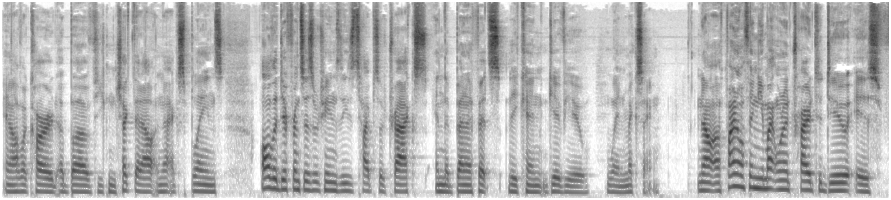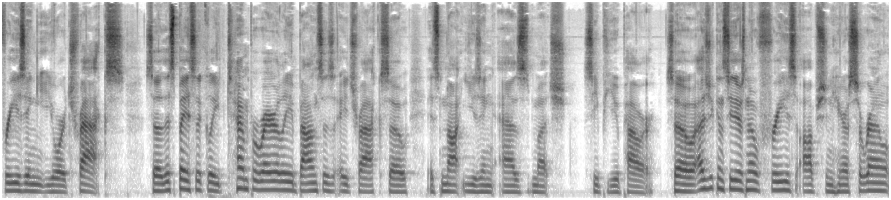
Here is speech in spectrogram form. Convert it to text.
and I'll have a card above. You can check that out, and that explains all the differences between these types of tracks and the benefits they can give you when mixing. Now, a final thing you might want to try to do is freezing your tracks. So this basically temporarily bounces a track so it's not using as much CPU power. So as you can see, there's no freeze option here. So we're gonna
